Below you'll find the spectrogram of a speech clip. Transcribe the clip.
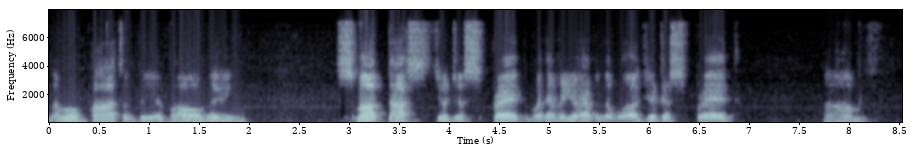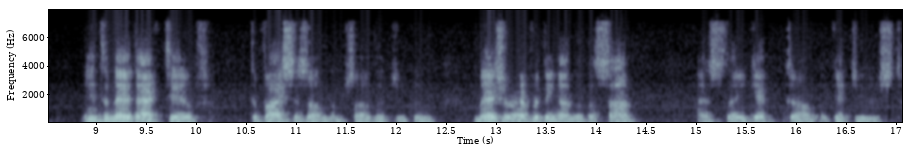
they're all part of the evolving smart dust. You just spread whatever you have in the world. You just spread um, internet active devices on them so that you can measure everything under the sun as they get uh, get used.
